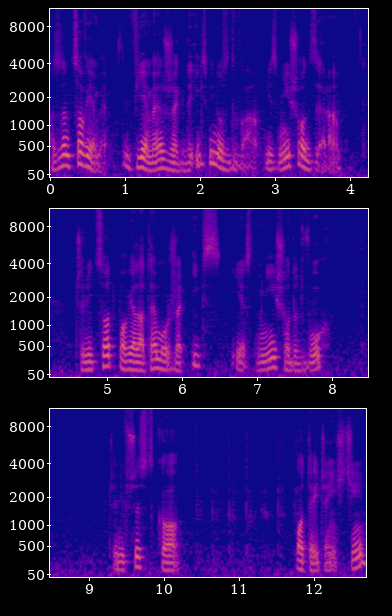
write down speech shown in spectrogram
A zatem co wiemy? Wiemy, że gdy x minus 2 jest mniejsze od 0, czyli co odpowiada temu, że x jest mniejsze od 2, czyli wszystko po tej części,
